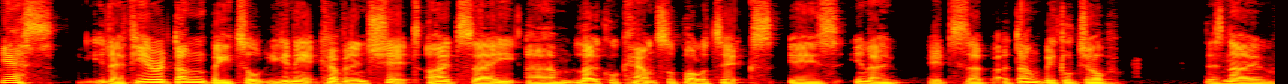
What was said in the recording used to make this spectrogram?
Yes, you know, if you're a dung beetle, you're going to get covered in shit. I'd say um, local council politics is, you know, it's a, a dung beetle job. There's no,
